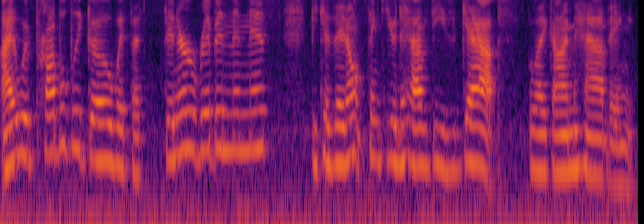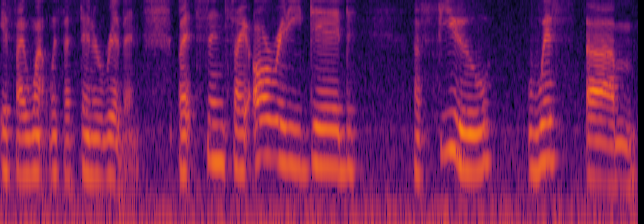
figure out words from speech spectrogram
I would probably go with a thinner ribbon than this because I don't think you'd have these gaps like I'm having if I went with a thinner ribbon. But since I already did a few with um,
